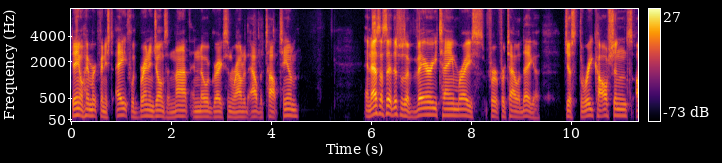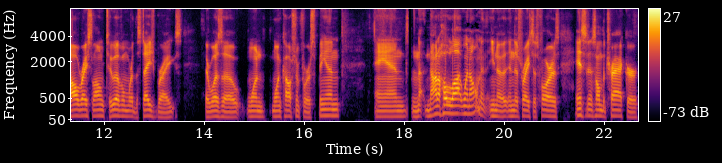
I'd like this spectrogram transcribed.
Daniel Hemric finished eighth with Brandon Jones in ninth, and Noah Gragson rounded out the top 10. And as I said, this was a very tame race for, for Talladega just three cautions all race long. Two of them were the stage breaks. There was a one one caution for a spin, and not, not a whole lot went on, in, you know, in this race as far as incidents on the track or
